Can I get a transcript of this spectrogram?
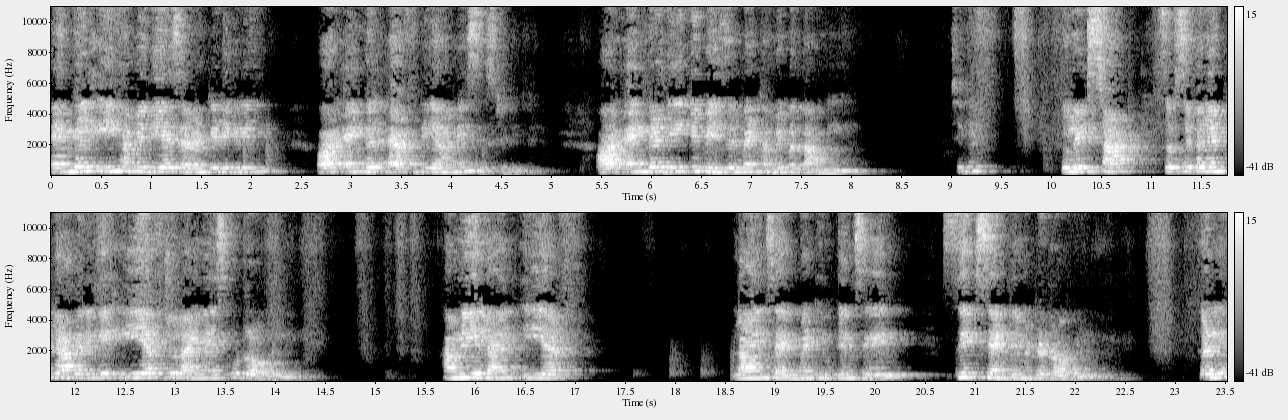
angle E e हमें दिया है सेवेंटी डिग्री और एंगल एफ़ दिया हमें सिक्सटी डिग्री और एंगल डी की मेज़रमेंट हमें बतानी है। ठीक है? तो लेट स्टार्ट सबसे पहले हम क्या करेंगे? ई e, एफ़ जो लाइन है इसको ड्रॉ कर लेंगे। हमने ये line E F line segment you can say six centimetre draw कर लिया कर लिया?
